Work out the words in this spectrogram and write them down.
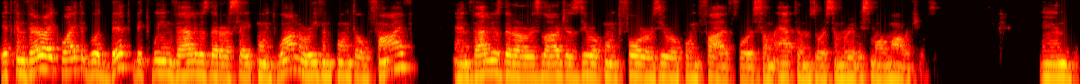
it can vary quite a good bit between values that are say 0.1 or even 0.05 and values that are as large as 0.4 or 0.5 for some atoms or some really small molecules. And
